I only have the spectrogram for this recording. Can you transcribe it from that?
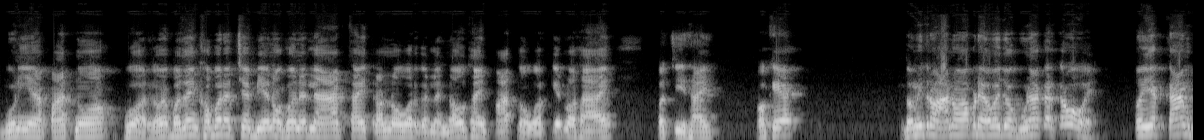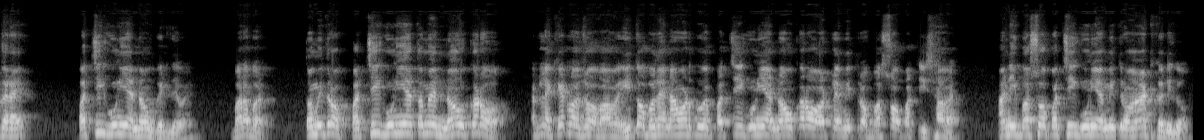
ગુણ્યા પાંચનો વર્ગ. હવે બધાને ખબર જ છે, બેનો ઘન એટલે આઠ થાય, ત્રણનો વર્ગ એટલે નવ થાય પાંચનો વર્ગ કેટલો થાય? પચીસ થાય. ઓકે? તો મિત્રો, આનો આપણે હવે જો ગુણાકાર કરવો હોય, તો એક કામ કરાય, પચીસ ગુણ્યા નવ કરી દેવાય. બરાબર? તો મિત્રો, પચીસ ગુણ્યા તમે નવ કરો, એટલે કેટલો જવાબ આવે? એ તો બધાને આવડતું હોય, પચીસ ગુણ્યા નવ કરો, એટલે મિત્રો બસો પચીસ આવે. અને બસો પચીસ ગુણ્યા મિત્રો આઠ કરી દો.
